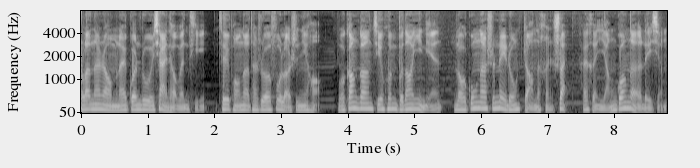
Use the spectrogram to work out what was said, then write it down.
好了，那让我们来关注下一条问题。这位朋友呢，他说：“傅老师你好，我刚刚结婚不到一年，老公呢是那种长得很帅还很阳光的类型，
